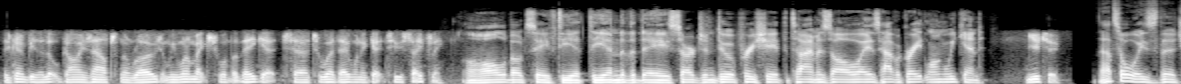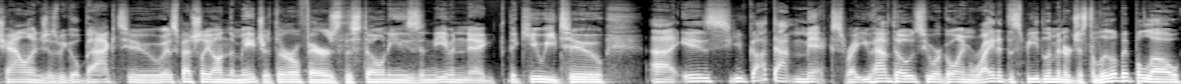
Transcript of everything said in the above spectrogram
there's going to be the little guys out on the road, and we want to make sure that they get uh, to where they want to get to safely. All about safety at the end of the day. Sergeant, do appreciate the time as always. Have a great long weekend. You too. That's always the challenge as we go back to, especially on the major thoroughfares, the Stonies and even uh, the QE2, uh, is you've got that mix, right? You have those who are going right at the speed limit or just a little bit below.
